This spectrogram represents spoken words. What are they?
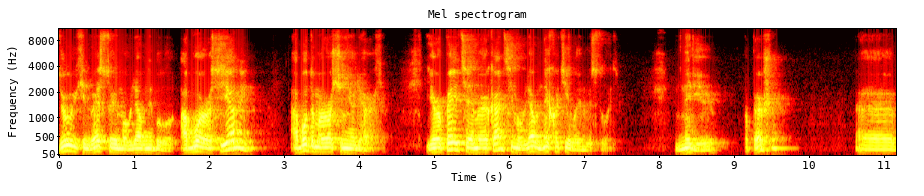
других інвесторів, мовляв, не було. Або росіяни, або доморощені олігархи. Європейці, американці, мовляв, не хотіли інвестувати. Не вірю. По-перше, е,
